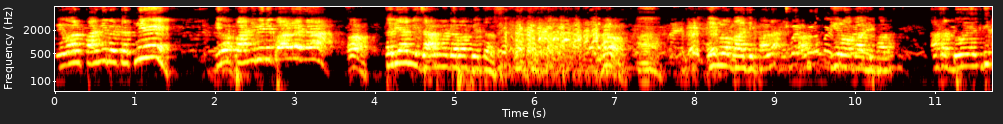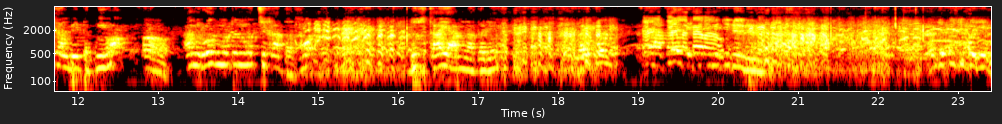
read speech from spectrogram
प्यावर पाणी भेटत नाही. देव पाणी बी नाही पावलाय ना तरी आम्ही झाडनं डबा पेतस हा. हिरवा भाजीपाला हिरवा भाजीपाला. आता डोळ्याला काल भेटत नाही हो. आम्ही रोज मटण मच्छी खातात दुष्काळ आहे आमनाकडे? म्हणजे तुझी बहीण.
